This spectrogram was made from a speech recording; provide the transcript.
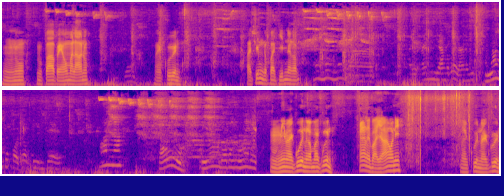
นู่นนู่นปลาไปเอามาแล้วนู่นไม้กลืนปลาจิ้มกับปลาจิ้นนะครับ อันนี้ยังก็ได้ หันนั้นจะปล่อยเจ้าตีนเจ้อันนะโอ้อันนี้เราต้องให้เลยอืมนี่ไม้กลืนครับไม้กลืนห้าในป่ายางวันนี้ไม้กลืนไม้กลืน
